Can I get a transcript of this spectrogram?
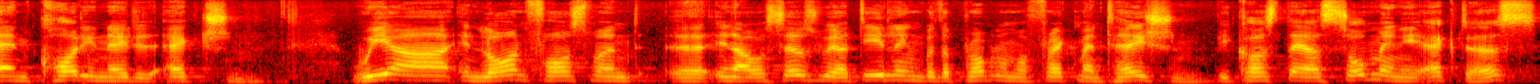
and coordinated action. We are in law enforcement, uh, in ourselves, we are dealing with the problem of fragmentation because there are so many actors,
